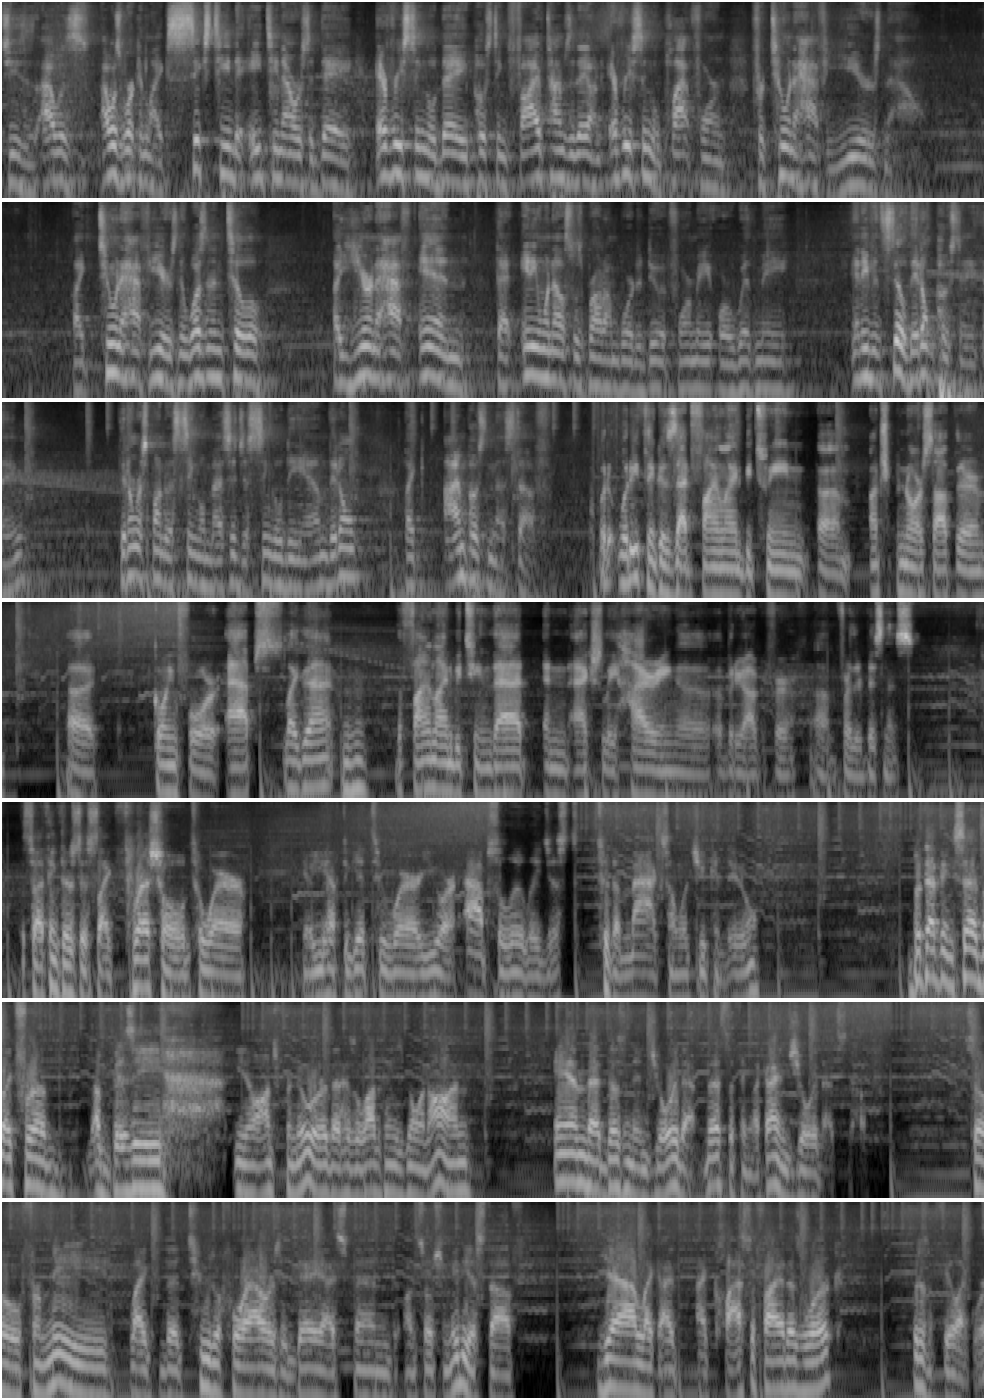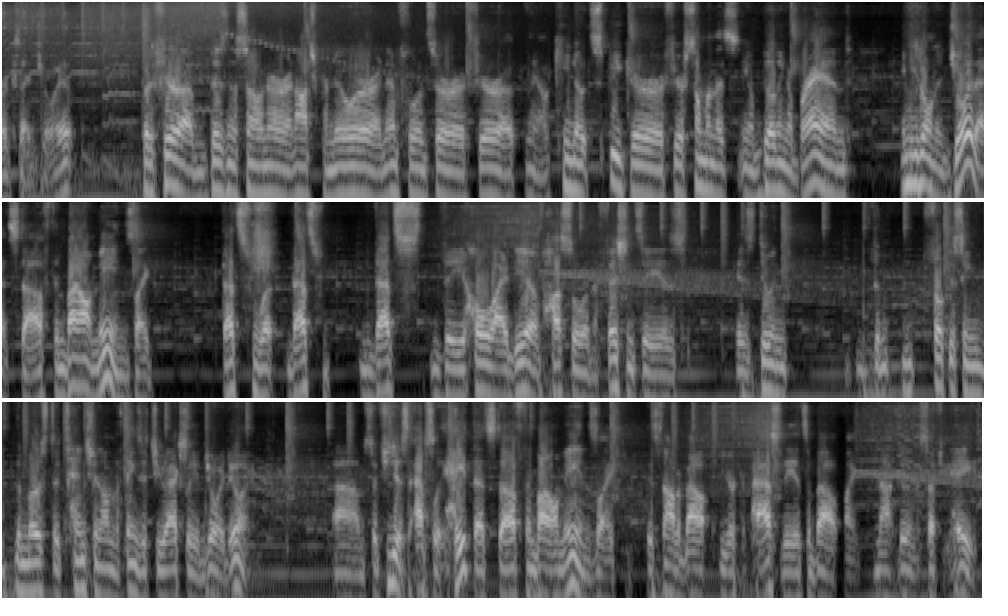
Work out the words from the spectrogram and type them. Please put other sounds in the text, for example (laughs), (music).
Jesus, I was I was working like 16 to 18 hours a day, every single day, posting five times a day on every single platform for two and a half years now. Like two and a half years, and it wasn't until a year and a half in that anyone else was brought on board to do it for me or with me. And even still, they don't post anything. They don't respond to a single message, a single DM. They don't like I'm posting that stuff. What, what do you think is that fine line between um, entrepreneurs out there uh, going for apps like that? Mm-hmm. The fine line between that and actually hiring a, a videographer um, for their business. So I think there's this like threshold to where you know you have to get to where you are absolutely just to the max on what you can do. But that being said, like for a, a busy, you know, entrepreneur that has a lot of things going on, and that doesn't enjoy that. That's the thing. Like I enjoy that stuff. So for me, like the two to four hours a day I spend on social media stuff, yeah, like I, I classify it as work, it doesn't feel like work because I enjoy it. But if you're a business owner, an entrepreneur, an influencer, if you're a you know keynote speaker, if you're someone that's you know building a brand, and you don't enjoy that stuff, then by all means, like that's what that's that's the whole idea of hustle and efficiency is is doing the focusing the most attention on the things that you actually enjoy doing. Um, so if you just absolutely hate that stuff, then by all means, like it's not about your capacity; it's about like not doing the stuff you hate.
